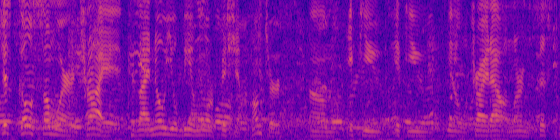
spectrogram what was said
Just go somewhere and try it, because I know you'll be a more efficient hunter um, if you if you you know try it out and learn the system.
